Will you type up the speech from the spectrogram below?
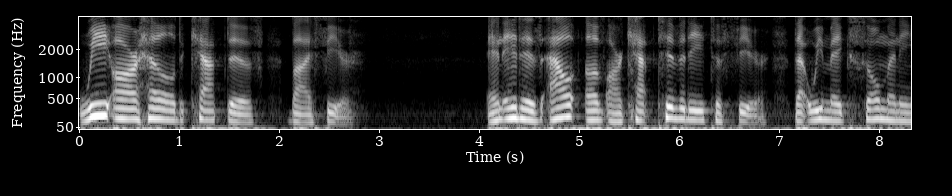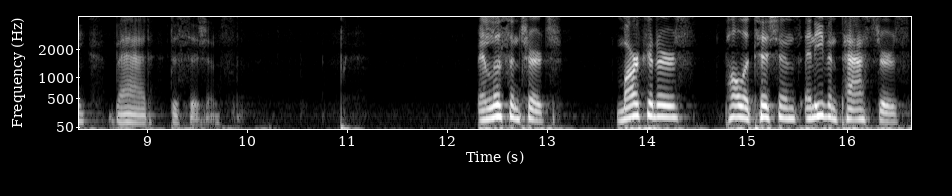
We are held captive by fear. And it is out of our captivity to fear that we make so many bad decisions. And listen, church, marketers, politicians, and even pastors,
